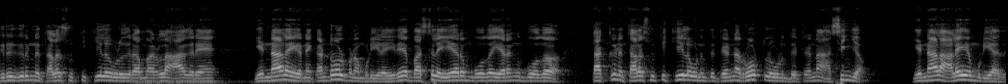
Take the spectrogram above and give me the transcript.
கிருகிருன்னு தலை சுற்றி கீழே விழுகிற மாதிரிலாம் ஆகிறேன். என்னால் என்னை கண்ட்ரோல் பண்ண முடியல. இதே பஸ்ஸில் ஏறும் போதோ இறங்கும் போதோ டக்குன்னு தலை சுற்றி கீழே விழுந்துட்டேன்னா ரோட்டில் விழுந்துட்டேன்னா அசிங்கம். என்னால் அலைய முடியாது.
